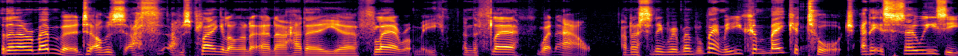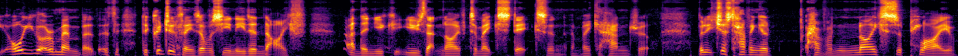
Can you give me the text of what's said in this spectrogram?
And then I remembered I was I was playing along and, and I had a uh, flare on me, and the flare went out. And I suddenly remember, wait a minute, you can make a torch, and it is so easy. All you got to remember, the, the critical thing is obviously you need a knife, and then you can use that knife to make sticks and, and make a hand drill. But it's just having a have a nice supply of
